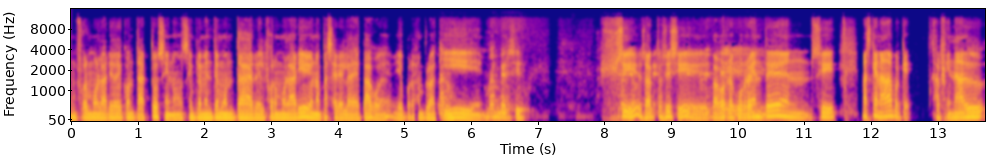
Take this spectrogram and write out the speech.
un formulario de contacto, sino simplemente montar el formulario y una pasarela de pago. ¿eh? Yo, por ejemplo, aquí... membership. Sí, exacto, sí, sí. Pago recurrente, sí. Más que nada porque al final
